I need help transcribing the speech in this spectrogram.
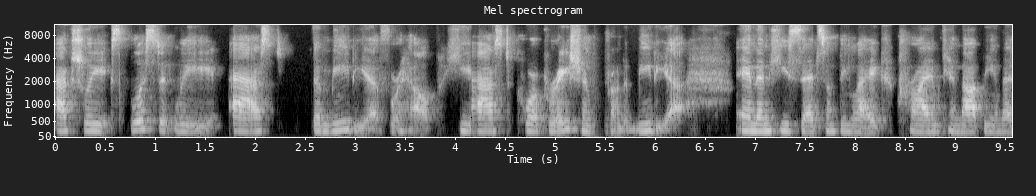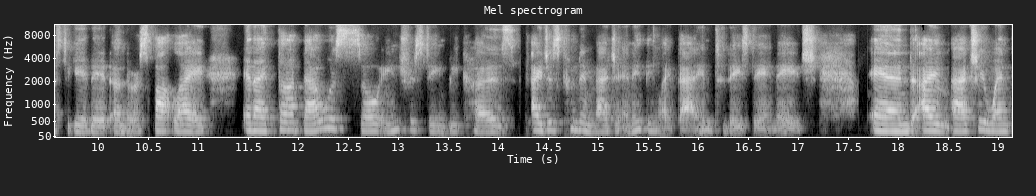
actually explicitly asked the media for help. He asked cooperation from the media. And then he said something like, crime cannot be investigated under a spotlight. And I thought that was so interesting because I just couldn't imagine anything like that in today's day and age. And I actually went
